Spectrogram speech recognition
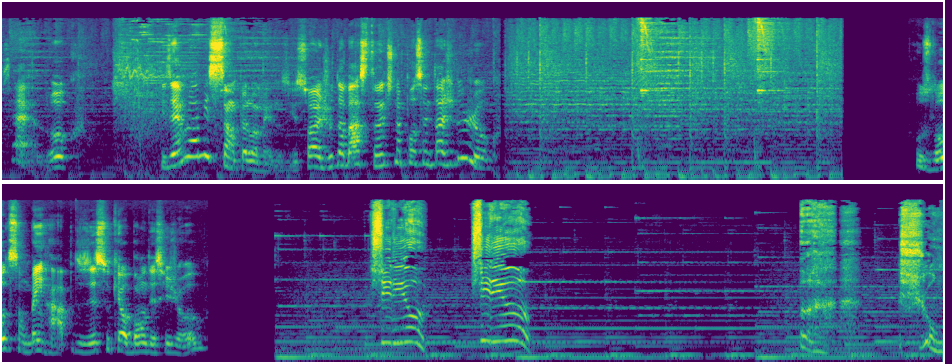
Cê é louco. Fizemos uma missão, pelo menos. Isso ajuda bastante na porcentagem do jogo. Os loads são bem rápidos, isso que é o bom desse jogo. Shiryu! Shiryu! Ah, Shun.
